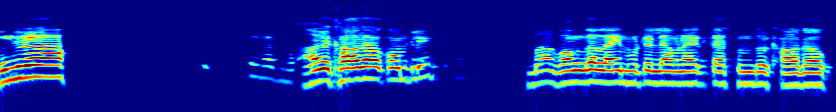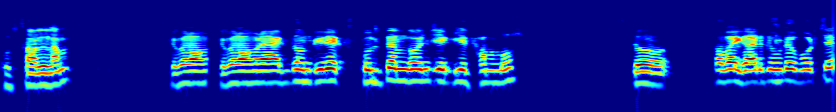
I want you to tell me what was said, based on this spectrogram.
বন্ধুরা আমাদের খাওয়া দাওয়া কমপ্লিট। মা গঙ্গা লাইন হোটেলে আমরা একটা সুন্দর খাওয়া দাওয়া সারলাম। এবার এবার আমরা একদম ডিরেক্ট সুলতানগঞ্জে গিয়ে থামবো। তো সবাই গাড়িতে উঠে পড়ছে।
